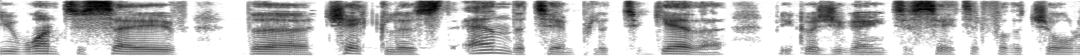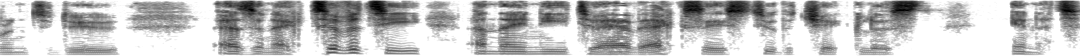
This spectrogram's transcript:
you want to save the checklist and the template together because you're going to set it for the children to do as an activity and they need to have access to the checklist in it.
